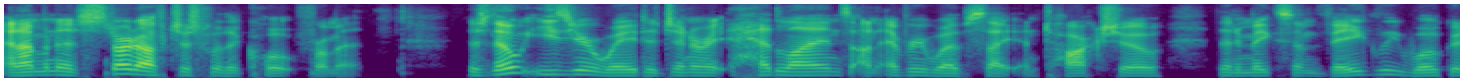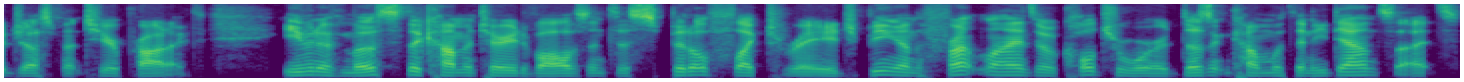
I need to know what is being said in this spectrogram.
And I'm going to start off just with a quote from it. There's no easier way to generate headlines on every website and talk show than to make some vaguely woke adjustment to your product. Even if most of the commentary devolves into spittle flecked rage, being on the front lines of a culture war doesn't come with any downsides.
